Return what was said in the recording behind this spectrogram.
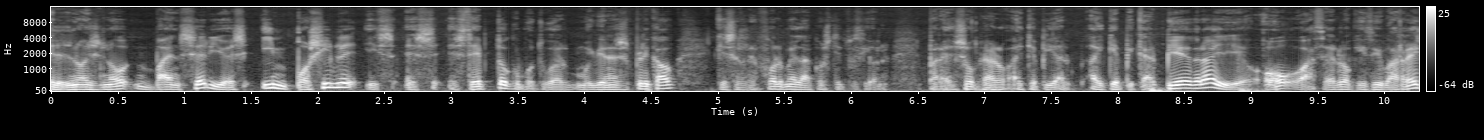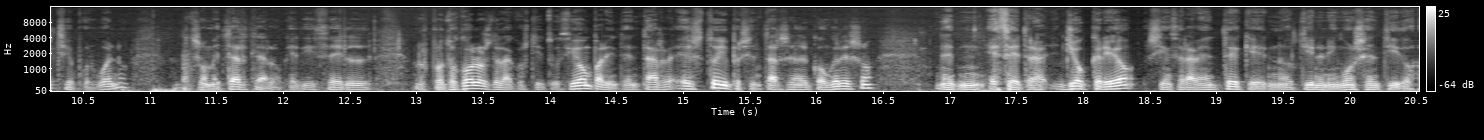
el no es no va en serio, es imposible, es- es- excepto, como tú muy bien has explicado, que se reforme la Constitución. Para eso, claro, hay que, pillar- hay que picar piedra y, o hacer lo que hizo Ibarreche, pues bueno, someterte a lo que dicen los protocolos de la Constitución para intentar esto y presentarse en el Congreso, etcétera. Yo creo, sinceramente, que no tiene ningún sentido.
